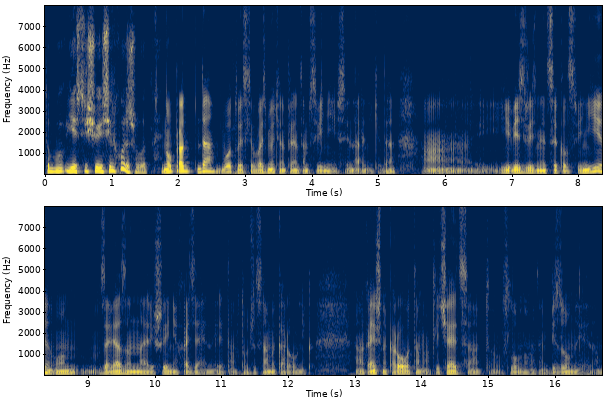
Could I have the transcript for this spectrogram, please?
то есть еще и сельхозживотные. Ну, да, вот если вы возьмете, например, там свиньи в свинарнике, да, а, весь жизненный цикл свиньи, он завязан на решение хозяина или там тот же самый коровник. А, конечно, корова там отличается от условного там, бизона или там,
